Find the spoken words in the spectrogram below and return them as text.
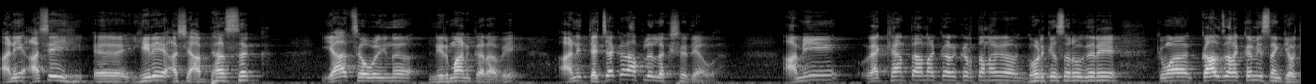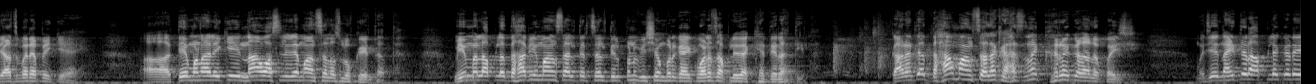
आणि असे हि- हिरे असे अभ्यासक या चळवळीनं निर्माण करावे आणि त्याच्याकडे आपलं लक्ष द्यावं. आम्ही व्याख्यानताना कर करताना घोडकेसर वगैरे किंवा काल जरा कमी संख्या होती आज बऱ्यापैकी आहे. ते म्हणाले की नाव असलेल्या माणसालाच लोक येतात. मी मला आपलं दहा बी माणसं आले तर चलतील पण विशंभर गायकवाडच आपले व्याख्याते राहतील. कारण त्या दहा माणसाला काय असणार खरं कळालं पाहिजे. म्हणजे नाहीतर आपल्याकडे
